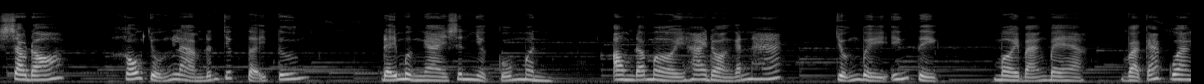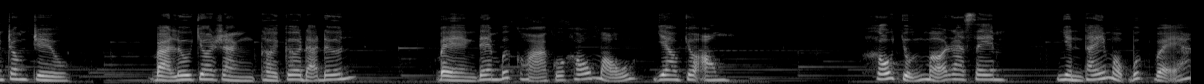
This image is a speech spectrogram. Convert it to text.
Sau đó, khấu chuẩn làm đến chức tể tướng. Để mừng ngày sinh nhật của mình, ông đã mời hai đoàn gánh hát, chuẩn bị yến tiệc, mời bạn bè và các quan trong triều. Bà Lưu cho rằng thời cơ đã đến, bèn đem bức họa của khấu mẫu giao cho ông. Khấu chuẩn mở ra xem, nhìn thấy một bức vẽ,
